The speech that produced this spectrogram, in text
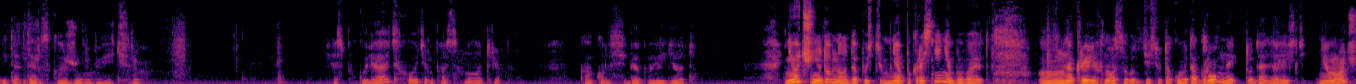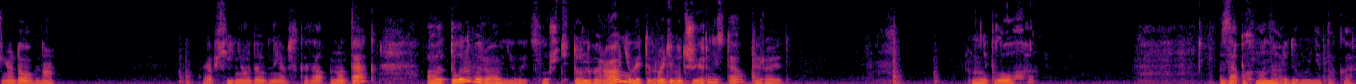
И тогда расскажу вам вечером. Сейчас погулять сходим, посмотрим, как он себя поведет. Не очень удобно, вот, допустим, у меня покраснения бывают на крыльях носа, вот здесь вот такой вот огромный, туда залезть не очень удобно. Вообще неудобно, я бы сказала. Но так а, тон выравнивает, слушайте, тон выравнивает, и вроде вот жирность, да, убирает. Неплохо. Запах монарды у меня пока.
